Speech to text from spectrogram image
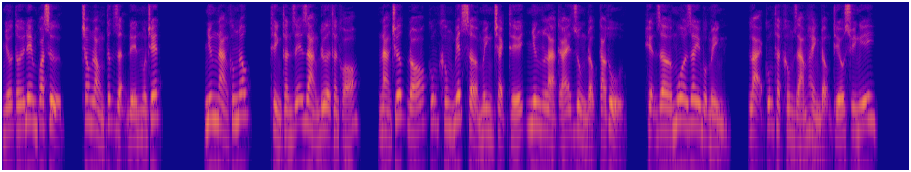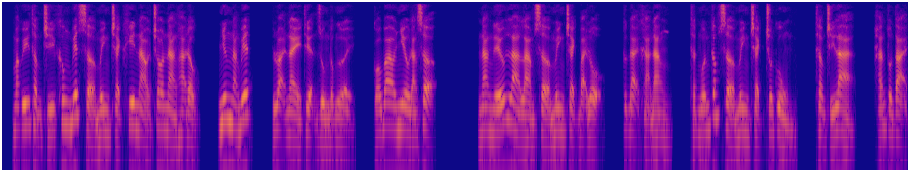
nhớ tới đêm qua sự, trong lòng tức giận đến muốn chết. Nhưng nàng không nốc, thỉnh thần dễ dàng đưa thần khó, nàng trước đó cũng không biết sở minh trạch thế nhưng là cái dùng độc cao thủ, hiện giờ mua dây buộc mình, lại cũng thật không dám hành động thiếu suy nghĩ. Mặc Quý thậm chí không biết sở minh trạch khi nào cho nàng hạ độc, nhưng nàng biết, loại này thiện dùng độc người, có bao nhiêu đáng sợ. Nàng nếu là làm sở minh trạch bại lộ, cực đại khả năng, thật muốn cấp sở minh trạch trốn cùng, thậm chí là, hắn tồn tại,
